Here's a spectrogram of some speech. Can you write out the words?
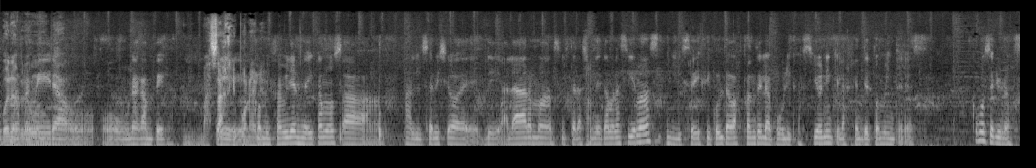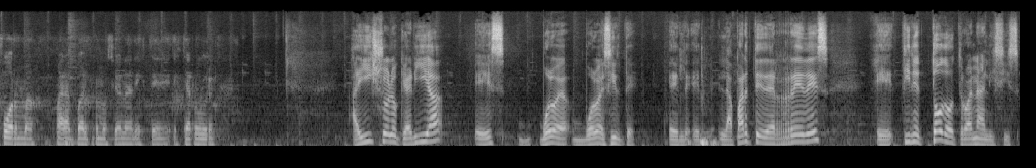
Buena una remera o, o una campera. Masaje, Eh. Con mi familia nos dedicamos a- al servicio de, de alarmas, instalación de cámaras y demás, y se dificulta bastante la publicación y que la gente tome interés. ¿Cómo sería una forma para poder promocionar este, este rubro? Ahí yo lo que haría es, vuelvo a, vuelvo a decirte, el- el- la parte de redes eh, tiene todo otro análisis.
